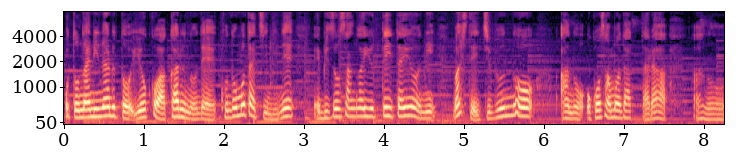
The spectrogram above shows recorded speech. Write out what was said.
大人になるとよくわかるので子どもたちにね美蔵さんが言っていたようにまして自分のあのお子様だったらあの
